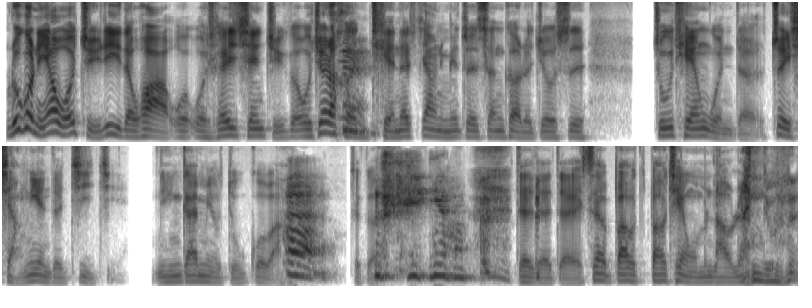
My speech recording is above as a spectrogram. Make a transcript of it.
如果你要我举例的话，我我可以先举一个，我觉得很甜的，像里面最深刻的就是朱天文的《最想念的季节》，你应该没有读过吧？嗯，这个 对对对，这抱抱歉，我们老人读的。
